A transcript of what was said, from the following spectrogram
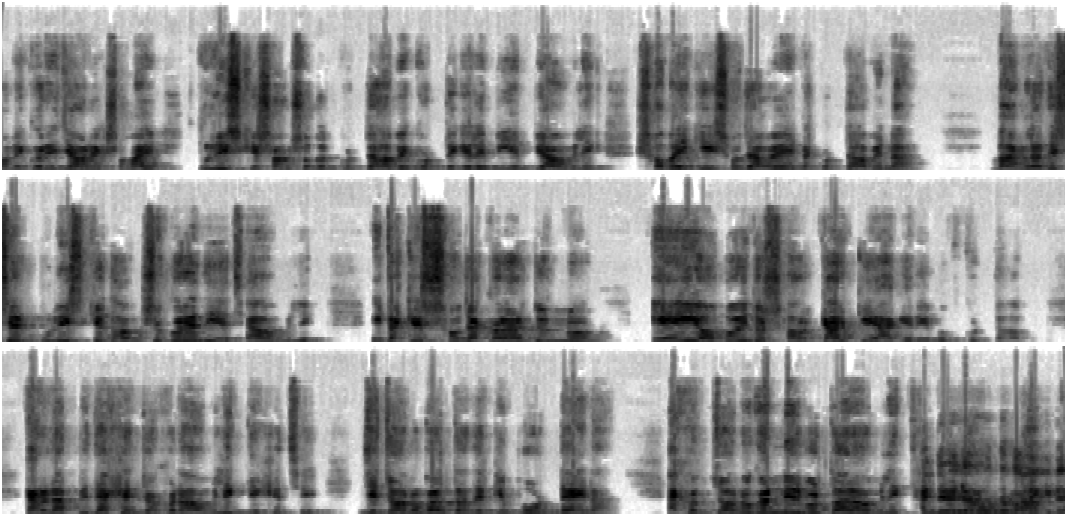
মনে করি যে অনেক সময় পুলিশকে সংশোধন করতে হবে, করতে গেলে বিএনপি, আওয়ামী লীগ সবাইকেই সোজা হয়ে এটা করতে হবে না। বাংলাদেশের পুলিশকে ধ্বংস করে দিয়েছে আওয়ামী লীগ। এটাকে সোজা করার জন্য এই অবৈধ সরকারকে আগে রিমুভ করতে হবে। কারণ আপনি দেখেন যখন আওয়ামী লীগ দেখেছে যে জনগণ তাদেরকে ভোট দেয় না এখন জনগণ নির্ভর তো আর আওয়ামী লীগ কিন্তু এটা হতে পারে কিনা।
